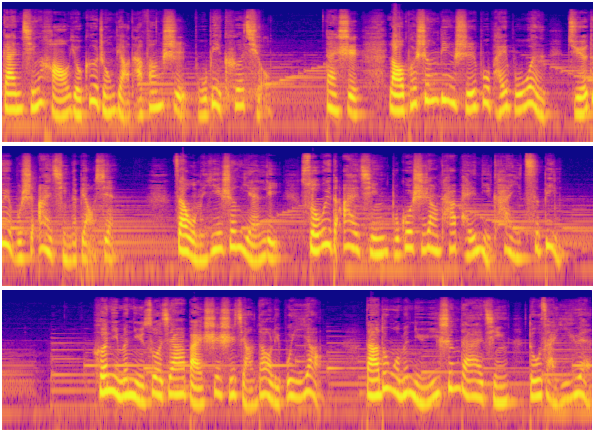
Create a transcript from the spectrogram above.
感情好有各种表达方式，不必苛求。但是老婆生病时不陪不问，绝对不是爱情的表现。在我们医生眼里，所谓的爱情不过是让他陪你看一次病。和你们女作家摆事实讲道理不一样。打动我们女医生的爱情都在医院。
